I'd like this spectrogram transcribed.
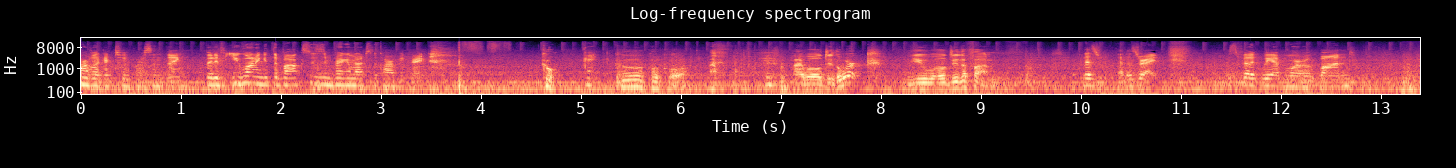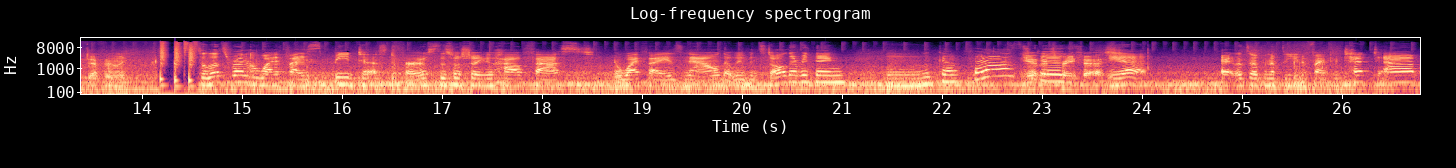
It's more of like a two-person thing. But if you want to get the boxes and bring them out to the car, it'd be great. Cool. Okay. Cool, cool, cool. I will do the work. You will do the fun. that is that is right. I just feel like we have more of a bond. Definitely. So let's run a Wi-Fi speed test first. This will show you how fast your Wi-Fi is now that we've installed everything. And look how fast Yeah, that's is. pretty fast. Yeah. All right, let's open up the UniFi Protect app.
